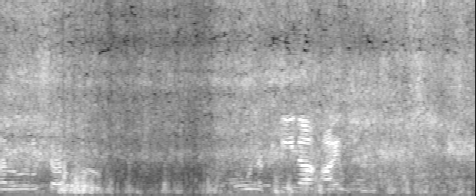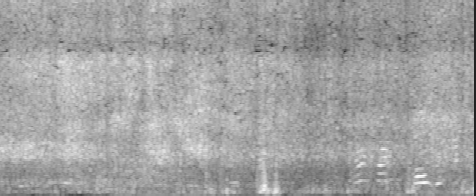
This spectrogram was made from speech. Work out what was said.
on a little shuttle boat going to Pina Island. Oh,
